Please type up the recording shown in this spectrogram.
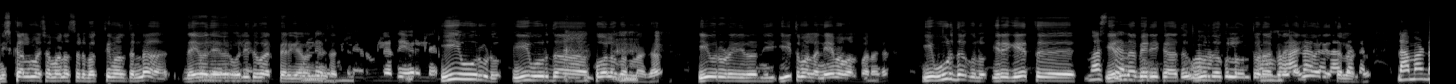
ನಿಷ್ಕಲ್ಮಶ ಮನಸ್ಸು ಭಕ್ತಿ ಮಲ್ತಂಡ ದೈವ ದೇವರು ಒಲಿದು ಬರ್ಪೇರಿಗೆ. ಈ ಊರುಡು ಈ ಊರ್ದ ಕೋಲ ಕೊನ್ನಾಗ ಈತ ಮಲ್ಲ ನೇಮ ಮಲ್ಪನಾಗ ಈ ಊರ್ದಗುಲು ಇರಗೇತ್ ಎನ್ನ ಹಾ. ಊರ್ದಗುಲು ಅದ, ನಮ್ಮಡ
